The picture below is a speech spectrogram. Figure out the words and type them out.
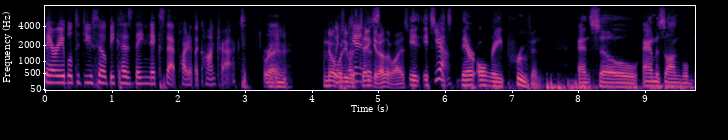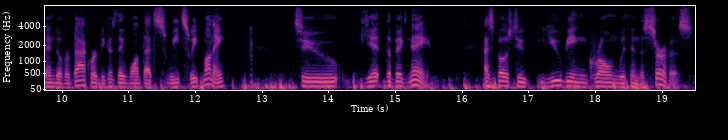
they're able to do so because they nix that part of the contract. Right. Mhm. Nobody Which would take it otherwise. It, it's, Yeah. it's they're already proven, and so Amazon will bend over backward because they want that sweet, sweet money to get the big name, as opposed to you being grown within the service.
